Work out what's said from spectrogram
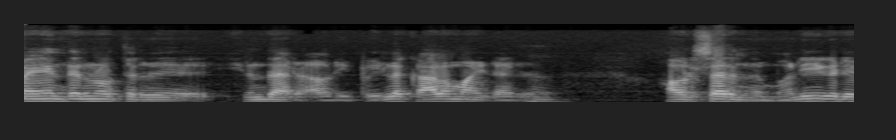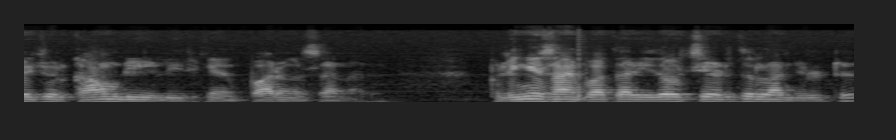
மகேந்திரன் ஒருத்தர் இருந்தார். அவர் இப்போ இல்லை காலமாயிட்டார். அவர் சார் இந்த மளிகை கடையை வச்சு ஒரு காமெடி எழுதியிருக்கேன் பாருங்கள் சார் இப்போ லிங்கசாமி பார்த்தாரு இதை வச்சு எடுத்துடலாம்னு சொல்லிட்டு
